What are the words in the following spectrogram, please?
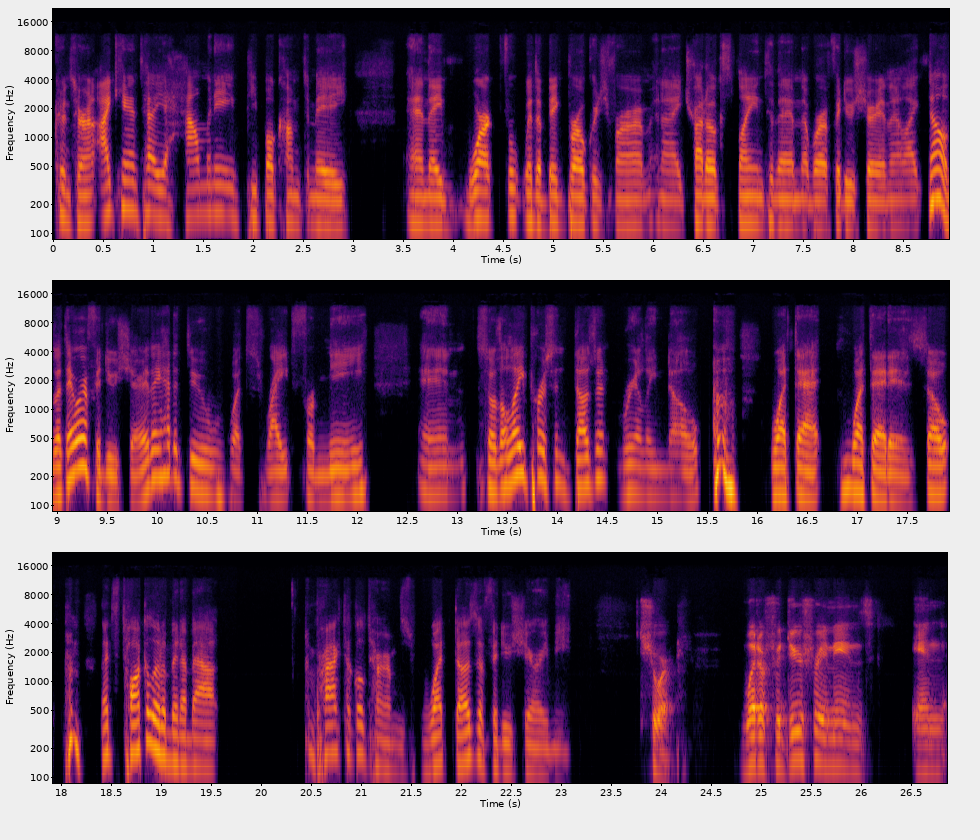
concern. I can't tell you how many people come to me and they work for, with a big brokerage firm and i try to explain to them that we're a fiduciary and they're like no that they were a fiduciary they had to do what's right for me and so the layperson doesn't really know what that what that is. So let's talk a little bit about in practical terms what does a fiduciary mean? Sure. What a fiduciary means in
